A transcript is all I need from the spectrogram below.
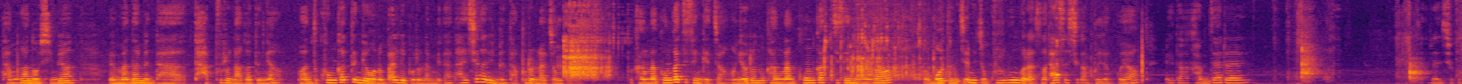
담가 놓으시면 웬만하면 다, 다 불어나거든요. 완두콩 같은 경우는 빨리 불어납니다. 1시간이면 다 불어날 정도로. 강낭콩 같이 생겼죠. 이런 어, 강낭콩 같이 생긴 거 뭐든지 좀 굵은 거라서 5시간 불렸고요. 여기다가 감자를 이런 식으로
